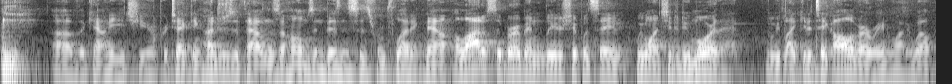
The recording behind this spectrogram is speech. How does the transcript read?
of the county each year, protecting hundreds of thousands of homes and businesses from flooding. Now, a lot of suburban leadership would say, we want you to do more of that. We'd like you to take all of our rainwater. Well,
